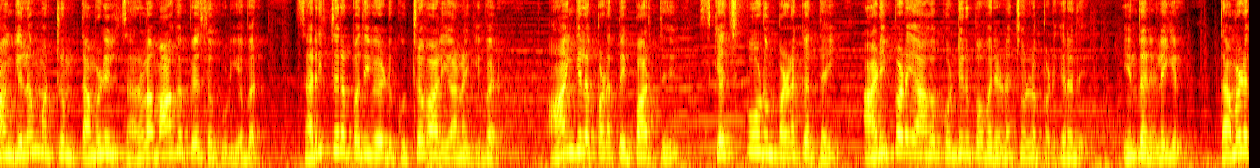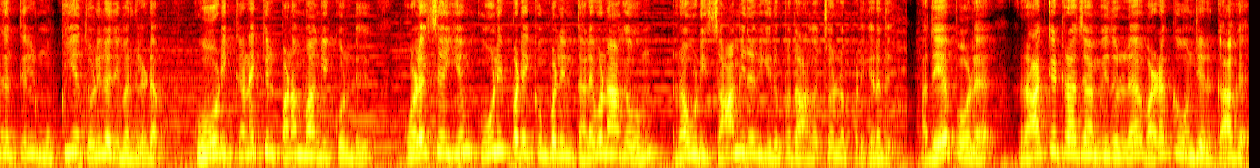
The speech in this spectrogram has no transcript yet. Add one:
ஆங்கிலம் மற்றும் தமிழில் சரளமாக பேசக்கூடியவர் சரித்திர பதிவேடு குற்றவாளியான இவர் ஆங்கில படத்தை பார்த்து ஸ்கெட்ச் போடும் பழக்கத்தை அடிப்படையாக கொண்டிருப்பவர் என சொல்லப்படுகிறது. இந்த நிலையில் தமிழகத்தில் முக்கிய தொழிலதிபர்களிடம் கோடிக்கணக்கில் பணம் வாங்கி கொண்டு கொலை செய்யும் கூலிப்படை கும்பலின் தலைவனாகவும் ரவுடி சாமி ரவி இருப்பதாக சொல்லப்படுகிறது. அதே போல ராக்கெட் ராஜா மீதுள்ள வழக்கு ஒன்றிற்காக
